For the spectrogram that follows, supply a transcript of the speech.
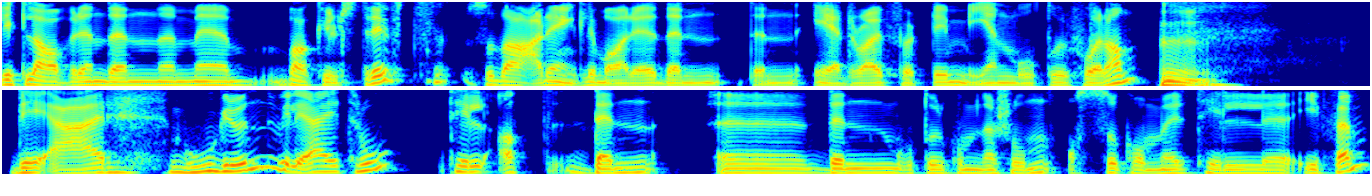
litt lavere enn den med bakhjulsdrift, så da er det egentlig bare den, den E-Drive 40 med en motor foran. Det er god grunn, vil jeg tro, til at den, eh, den motorkombinasjonen også kommer til eh, I5.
